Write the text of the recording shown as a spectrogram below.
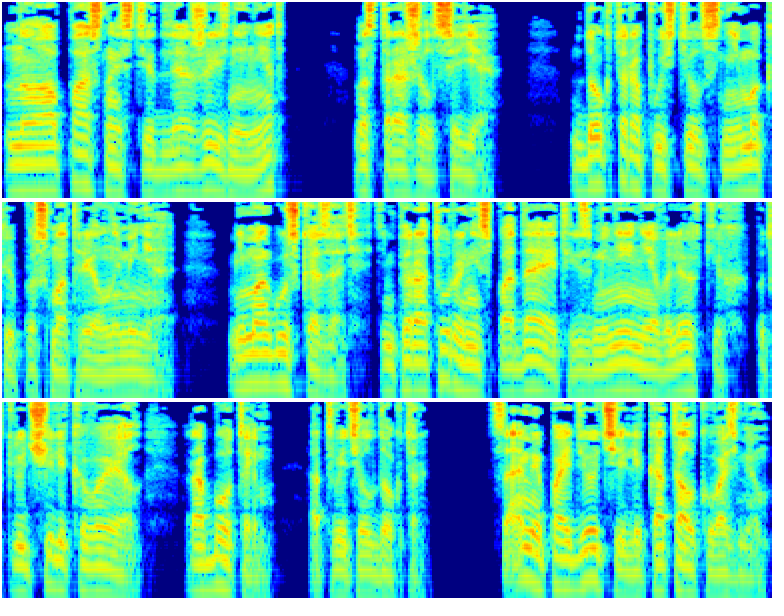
Но опасности для жизни нет? Насторожился я. Доктор опустил снимок и посмотрел на меня. «Не могу сказать. Температура не спадает, изменения в легких. Подключили КВЛ. Работаем», — ответил доктор. «Сами пойдете или каталку возьмем?»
